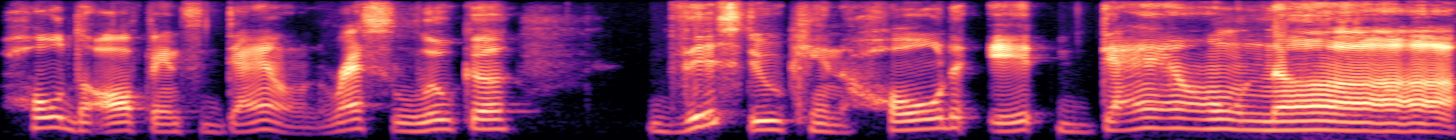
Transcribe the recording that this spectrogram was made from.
hold the offense down. Rest Luka. This dude can hold it down. Uh,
